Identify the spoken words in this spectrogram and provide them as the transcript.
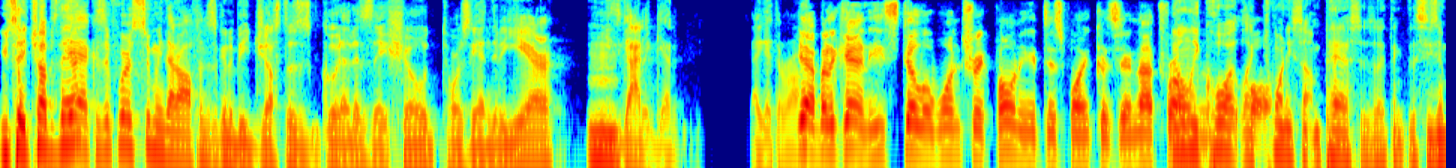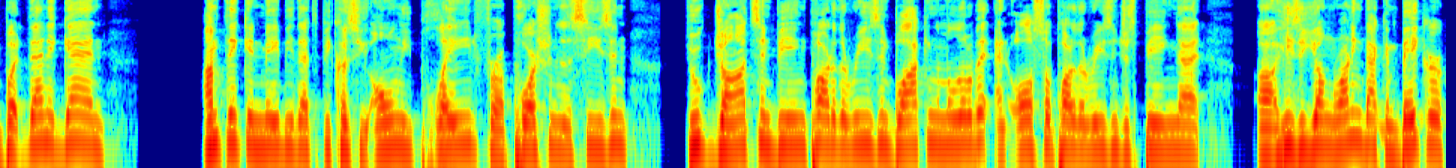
You'd say Chubb's there? Yeah, because if we're assuming that offense is going to be just as good as they showed towards the end of the year, Mhm. he's got to get it. I get the wrong. Yeah, but again, he's still a one trick pony at this point because they're not He throwing. only him the caught like ball. 20 something passes, I think, this season. But then again, I'm thinking maybe that's because he only played for a portion of the season. Duke Johnson being part of the reason, blocking him a little bit, and also part of the reason just being that uh, he's a young running back and Baker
